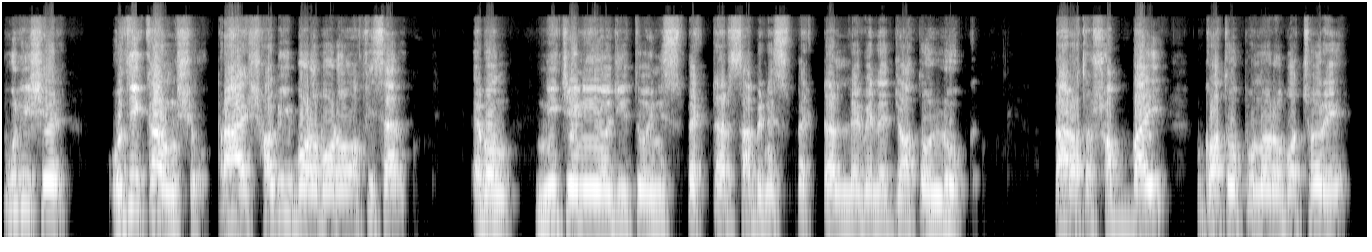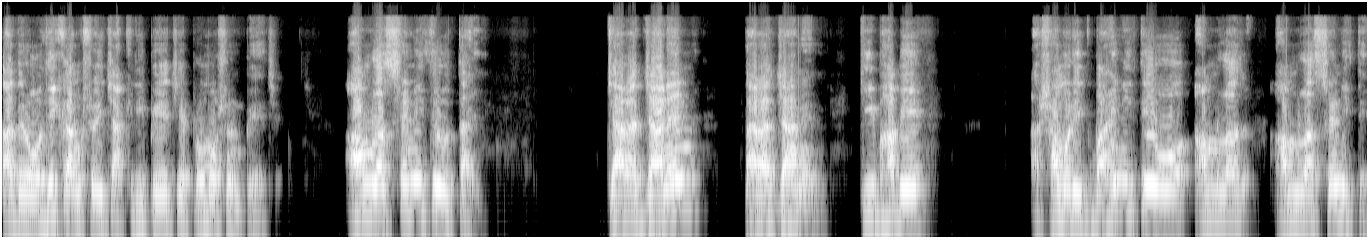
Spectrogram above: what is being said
পুলিশের অধিকাংশ, প্রায় সবই বড় বড় অফিসার এবং নিচে নিয়োজিত ইন্সপেক্টর, সাব ইন্সপেক্টর লেভেলে যত লোক, তারা তো সবাই গত পনেরো বছরে তাদের অধিকাংশই চাকরি পেয়েছে, প্রমোশন পেয়েছে। আমলা শ্রেণীতেও তাই। যারা জানেন, তারা জানেন কীভাবে সামরিক বাহিনীতে ও আমলা আমলা শ্রেণীতে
